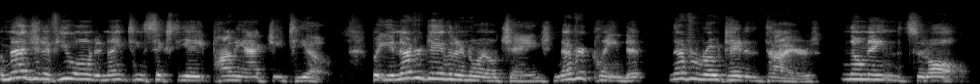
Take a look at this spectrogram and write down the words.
imagine if you owned a 1968 Pontiac GTO, but you never gave it an oil change, never cleaned it, never rotated the tires, no maintenance at all.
